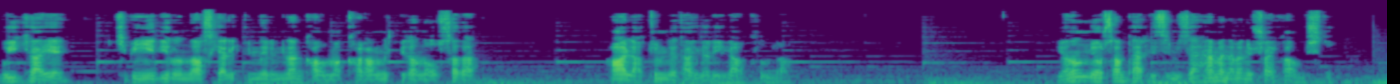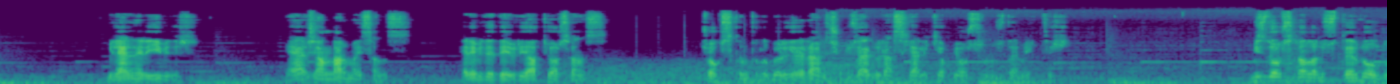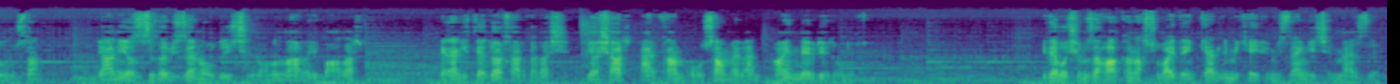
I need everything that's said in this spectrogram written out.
Bu hikaye 2007 yılında askerlik günlerimden kalma karanlık bir an olsa da hala tüm detaylarıyla aklımda. Yanılmıyorsam terhisimize hemen hemen 3 ay kalmıştı. Bilenler iyi bilir. Eğer jandarmaysanız, hele bir de devriye atıyorsanız, çok sıkıntılı bölgeler hariç güzel bir askerlik yapıyorsunuz demektir. Biz de o sıralar üst devre olduğumuzdan, yani yazıcı da bizden olduğu için onunla arayı bağlar, genellikle dört arkadaş, Yaşar, Erkan, Oğuzhan ve ben aynı devriyede olurduk. Bir de başımıza Hakan Assubay denk geldi mi keyfimizden geçilmezdi.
